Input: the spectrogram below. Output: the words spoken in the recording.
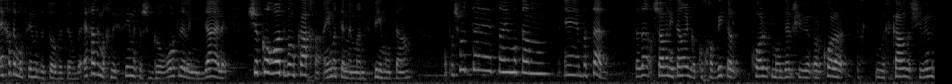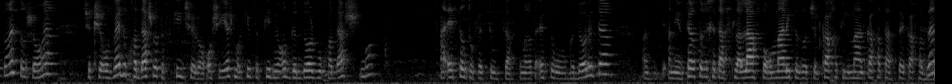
איך אתם עושים את זה טוב יותר, ואיך אתם מכניסים את השגרות ללמידה האלה, שקורות גם ככה, האם אתם ממנפים אותם, או פשוט אה, שמים אותם אה, בצד. בסדר? עכשיו אני אתן רגע כוכבית על כל מודל, 70, על כל המחקר הזה 70-10 שאומר שכשעובד הוא חדש בתפקיד שלו, או שיש מרכיב תפקיד מאוד גדול והוא חדש בו, העשר תופס תאוצה. זאת אומרת, העשר הוא גדול יותר, אז אני יותר צריך את ההסללה הפורמלית הזאת של ככה תלמד, ככה תעשה, ככה זה.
